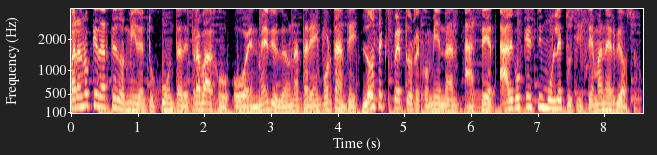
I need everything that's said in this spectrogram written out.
para no quedarte dormido en tu junta de trabajo o en medio de una tarea importante, los expertos recomiendan hacer algo que estimule tu sistema nervioso.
